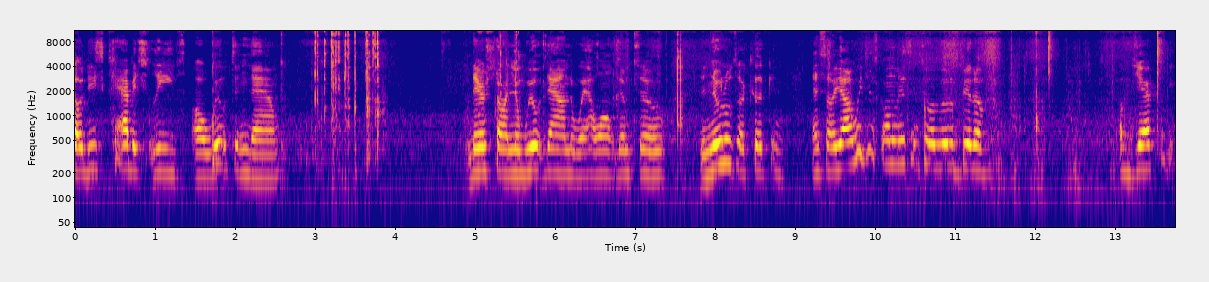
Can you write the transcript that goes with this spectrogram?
So these cabbage leaves are wilting down they're starting to wilt down the way I want them to. The noodles are cooking. And so y'all, we're just gonna listen to a little bit of of Jeopardy.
